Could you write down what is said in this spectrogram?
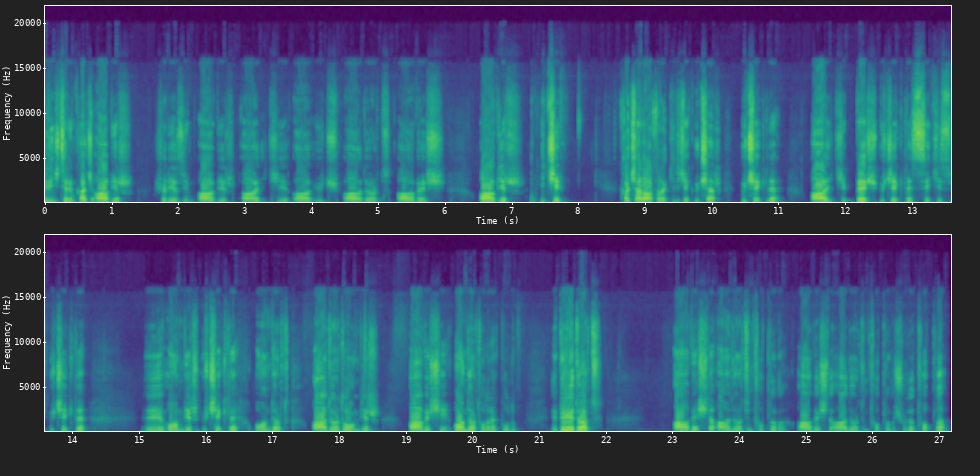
Birinci terim kaç? A1. Şöyle yazayım. A1, A2, A3, A4, A5. A1, 2. Kaçar artarak gidecek? Üçer. 3 ekle A2, 5. 3 ekle 8. 3 ekle e, 11. 3 ekle 14. A4'ü 11. A5'i 14 olarak buldum. E, B4 A5 ile A4'ün toplamı, A5 ile A4'ün toplamı şurada topla.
